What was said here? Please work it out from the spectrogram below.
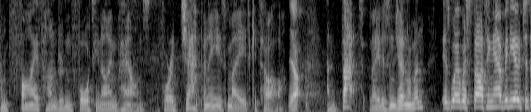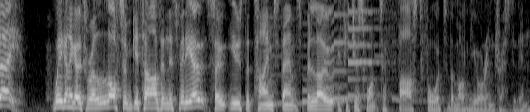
from £549 for a Japanese made guitar. Yeah. And that, ladies and gentlemen, is where we're starting our video today. We're going to go through a lot of guitars in this video, so use the timestamps below if you just want to fast forward to the model you're interested in.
